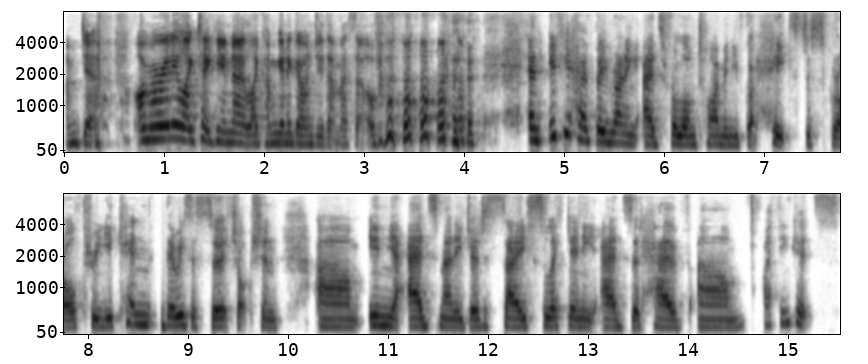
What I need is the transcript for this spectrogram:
I'm de- I'm already like taking a note. Like I'm going to go and do that myself. and if you have been running ads for a long time and you've got heaps to scroll through, you can. There is a search option um, in your ads manager to say select any ads that have. Um, I think it's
